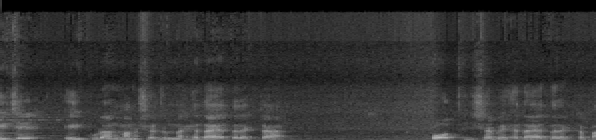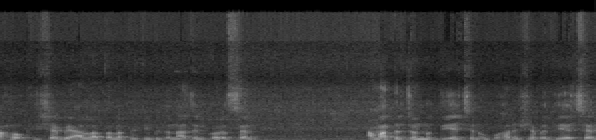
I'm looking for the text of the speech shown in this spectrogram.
এই যে এই কোরআন মানুষের জন্য হেদায়েতের একটা পথ হিসাবে, হেদায়তের একটা বাহক হিসাবে আল্লাহ তালা পৃথিবীতে নাজিল করেছেন, আমাদের জন্য দিয়েছেন, উপহার হিসাবে দিয়েছেন।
